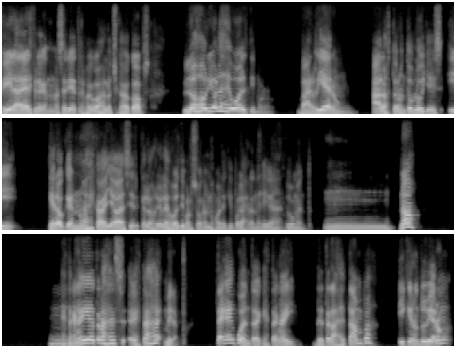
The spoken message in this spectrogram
Philadelphia le ganó una serie de tres juegos a los Chicago Cubs. Los Orioles de Baltimore barrieron a los Toronto Blue Jays y creo que no es descabellado decir que los Orioles de Baltimore son el mejor equipo de las grandes ligas en este momento. Mm, No, están mm, ahí detrás de... Estás, mira, ten en cuenta de que están ahí detrás de Tampa y que no tuvieron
